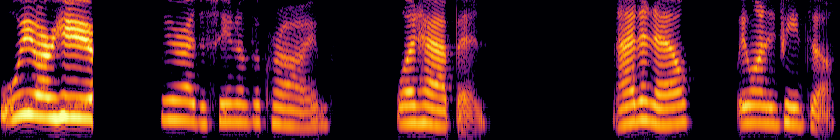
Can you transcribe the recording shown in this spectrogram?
We are here. We are at the scene of the crime. What happened? I don't know. We wanted pizza.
